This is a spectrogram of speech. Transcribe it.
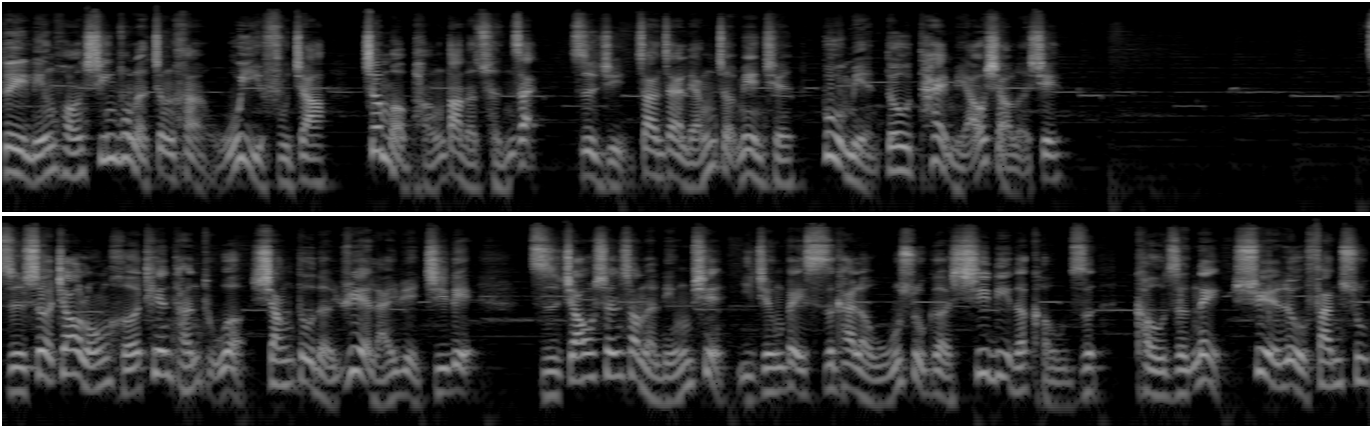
对灵皇心中的震撼无以复加。这么庞大的存在，自己站在两者面前，不免都太渺小了些。紫色蛟龙和天坛土鳄相斗得越来越激烈，紫蛟身上的鳞片已经被撕开了无数个犀利的口子，口子内血肉翻出，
